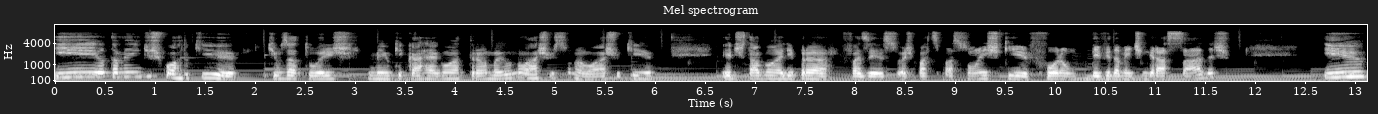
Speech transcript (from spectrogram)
e eu também discordo que, que os atores meio que carregam a trama. Eu não acho isso, não. Eu acho que eles estavam ali para fazer suas participações que foram devidamente engraçadas, e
